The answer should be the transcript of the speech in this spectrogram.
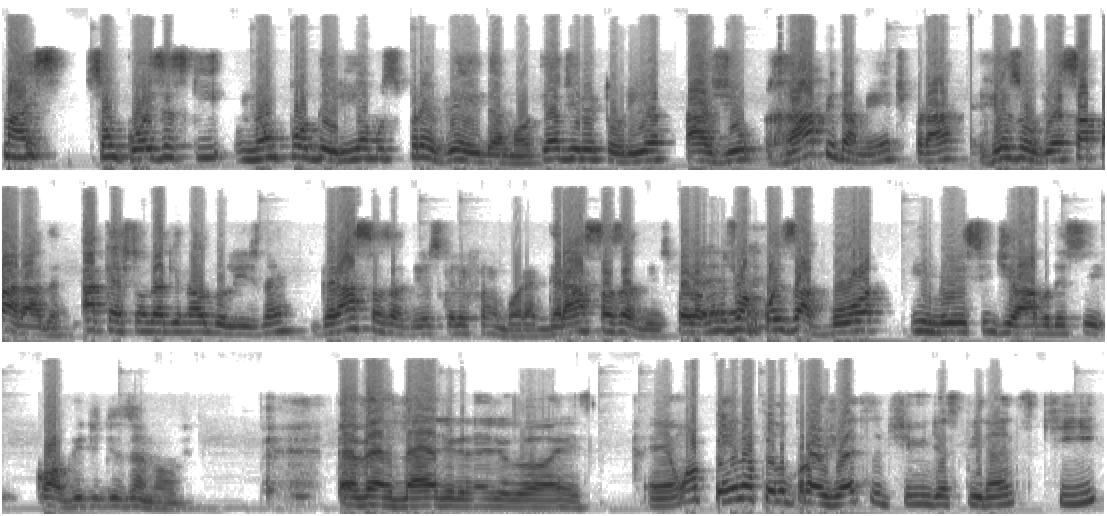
mas são coisas que não poderíamos prever, Demota. E a diretoria agiu rapidamente para resolver essa parada. A questão do Agnaldo Liz, né? Graças a Deus que ele foi embora. Graças a Deus. Pelo menos uma coisa boa em meio a esse diabo desse Covid-19. É verdade, grande Góes. É uma pena pelo projeto do time de aspirantes que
